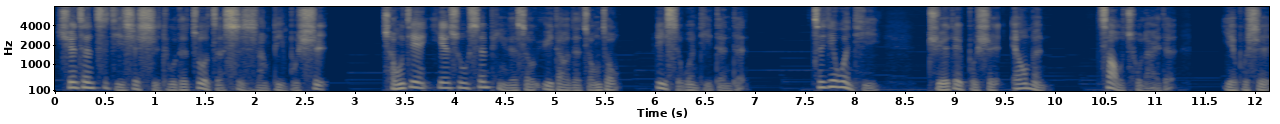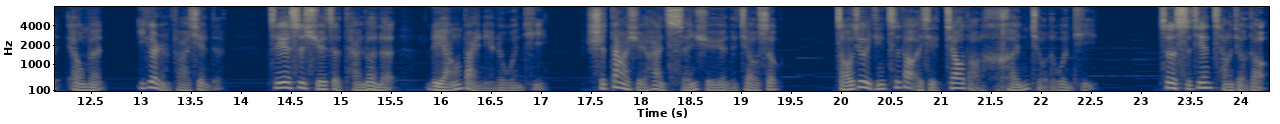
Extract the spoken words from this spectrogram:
宣称自己是使徒的作者事实上并不是、重建耶稣生平的时候遇到的种种历史问题等等。这些问题绝对不是 Elman 造出来的，也不是 Elman 一个人发现的，这些是学者谈论了两百年的问题，是大学和神学院的教授早就已经知道，而且教导了很久的问题。这时间长久到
